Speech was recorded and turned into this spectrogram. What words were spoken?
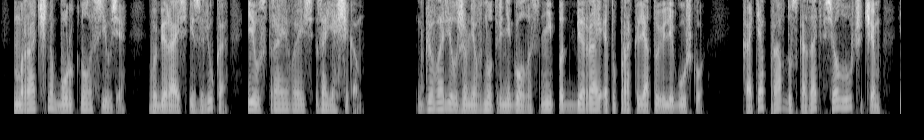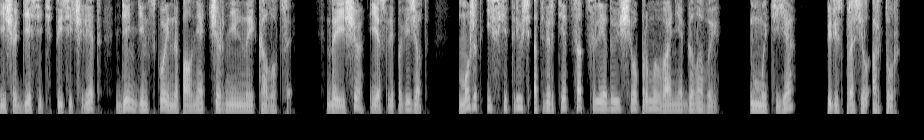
— мрачно буркнула Сьюзи, выбираясь из люка и устраиваясь за ящиком. Говорил же мне внутренний голос, не подбирай эту проклятую лягушку. Хотя, правду сказать, все лучше, чем еще десять тысяч лет день-деньской наполнять чернильные колодцы. Да еще, если повезет, может, исхитрюсь отвертеться от следующего промывания головы. «Мытья?» — переспросил Артур.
